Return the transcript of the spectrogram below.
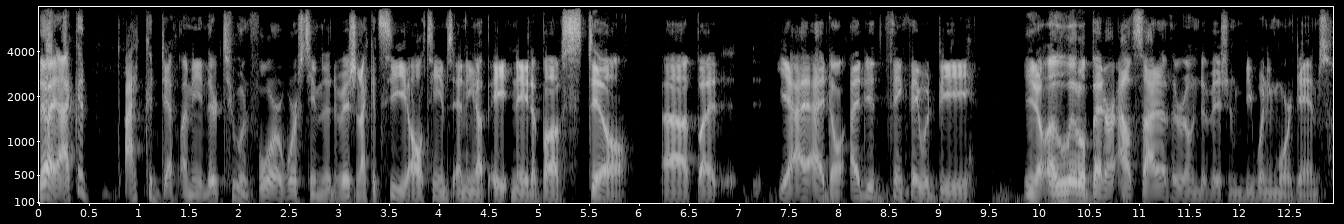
Yeah, I could, I could definitely. I mean, they're two and four, worst team in the division. I could see all teams ending up eight and eight above still. Uh, but yeah, I, I, don't. I did think they would be, you know, a little better outside of their own division, be winning more games.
